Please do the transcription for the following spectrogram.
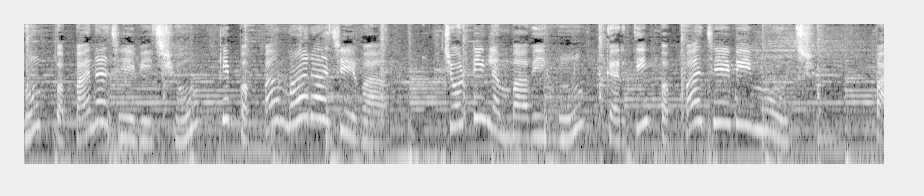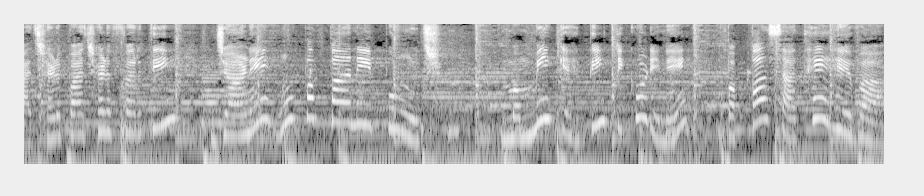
હું પપ્પાના જેવી છું કે પપ્પા મારા જેવા. ચોટી લંબાવી હું કરતી પપ્પા જેવી મૂછ. પાછળ પાછળ ફરતી જાણે હું પપ્પાની પૂંછ. મમ્મી કહેતી ટીકોડીને પપ્પા સાથે હેવા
